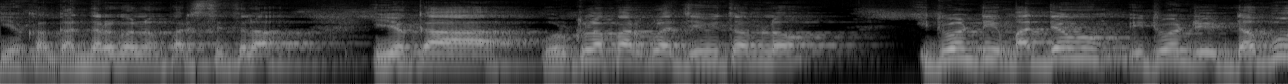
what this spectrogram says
ఈ యొక్క గందరగోళం పరిస్థితిలో ఈ యొక్క ఉరుకుల పరుకుల జీవితంలో ఇటువంటి మద్యం ఇటువంటి డబ్బు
